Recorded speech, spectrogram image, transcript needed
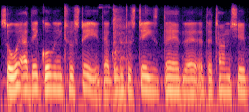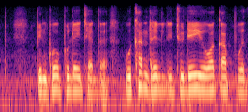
So where are they going to stay? They're going to stay there the, the township, been populated. We can't really today you wake up with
